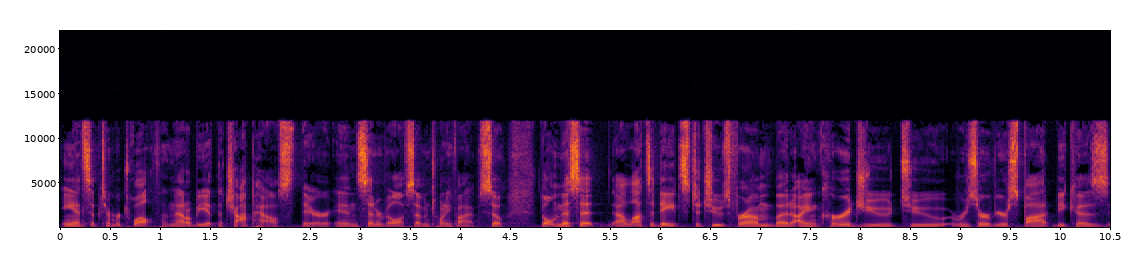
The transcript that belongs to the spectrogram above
and September 12th, and that'll be at the Chop House there in Centerville off 725. So don't miss it. Uh, lots of dates to choose from, but I encourage you to reserve your spot because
